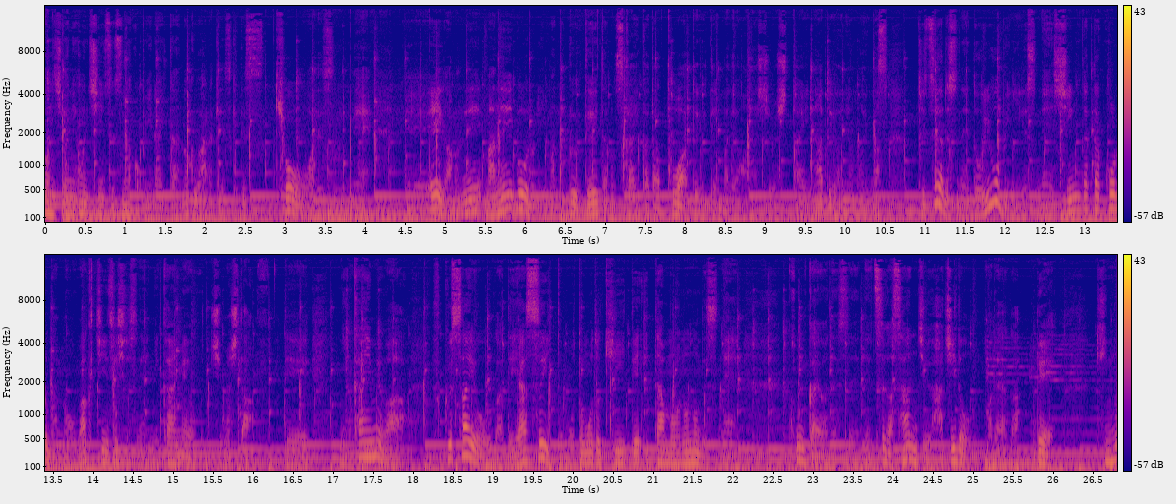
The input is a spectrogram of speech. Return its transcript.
こんにちは。日本親切なコピーライターの桑原圭介です。今日はですね、えー、映画マネマネーボールに学ぶデータの使い方とはというテーマでお話をしたいなというふうに思います。実はですね土曜日にですね新型コロナのワクチン接種ですね2回目を打ちました。で2回目は副作用が出やすいともともと聞いていたもののですね今回はですね熱が38度まで上がって昨日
